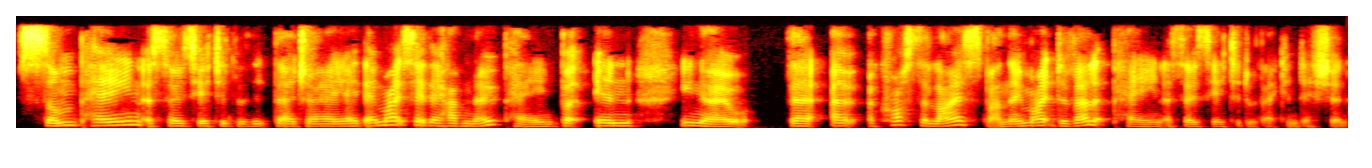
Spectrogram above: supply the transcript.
some pain associated with their JIA. They might say they have no pain, but in you know that uh, across the lifespan they might develop pain associated with their condition.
